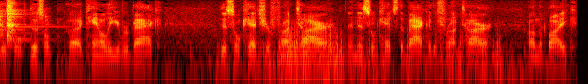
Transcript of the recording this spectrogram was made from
this will this will uh, cantilever back. This will catch your front tire, and this will catch the back of the front tire on the bike.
